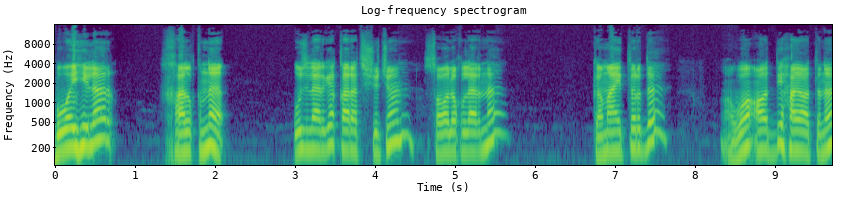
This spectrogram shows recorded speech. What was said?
Buvayhilar xalqni o'zlariga qaratish uchun soliqlarni kamaytirdi va oddiy hayotini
